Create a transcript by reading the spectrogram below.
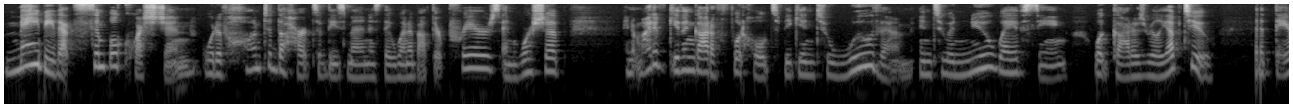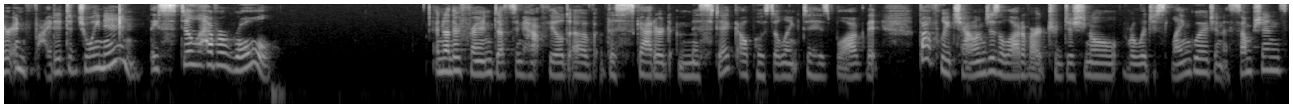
maybe that simple question would have haunted the hearts of these men as they went about their prayers and worship. And it might have given God a foothold to begin to woo them into a new way of seeing what God is really up to. That they're invited to join in, they still have a role. Another friend, Dustin Hatfield of The Scattered Mystic, I'll post a link to his blog that thoughtfully challenges a lot of our traditional religious language and assumptions.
